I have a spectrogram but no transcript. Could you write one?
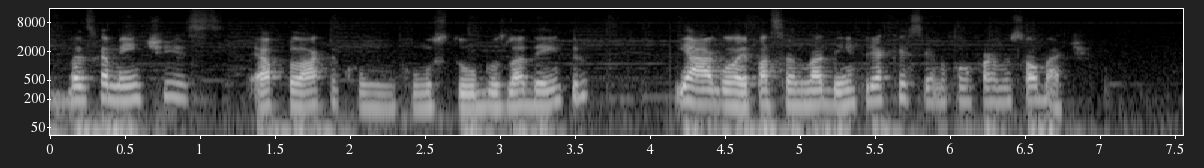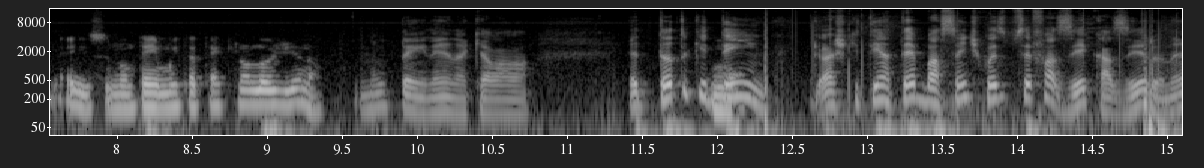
basicamente é a placa com, com os tubos lá dentro e a água vai passando lá dentro e aquecendo conforme o sol bate. É isso, não tem muita tecnologia não. Não tem, né? Naquela. É tanto que tem. Eu acho que tem até bastante coisa pra você fazer caseiro, né?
